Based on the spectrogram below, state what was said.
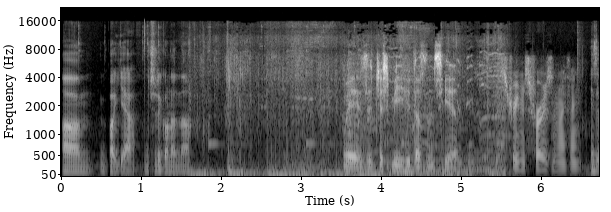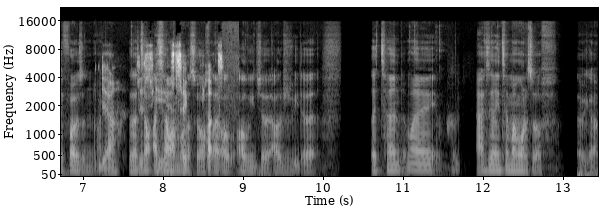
Um, but yeah, you should have gone in there. Wait, is it just me who doesn't see it? the stream's frozen. I think. Is it frozen? Okay. Yeah, 'Cause I, just tell, I tell my monitor off. I'll, I'll redo it. I'll just redo it. I turned my I accidentally turned my monitor off. There we go.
